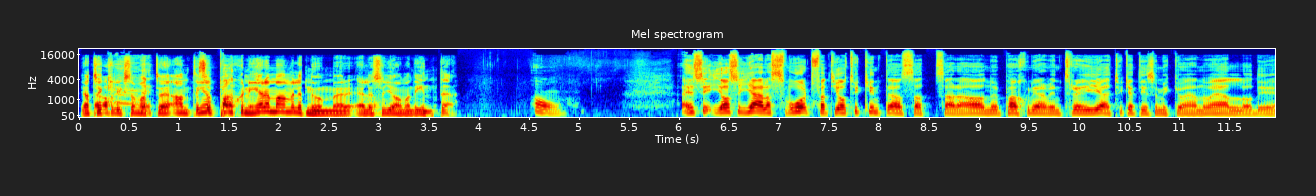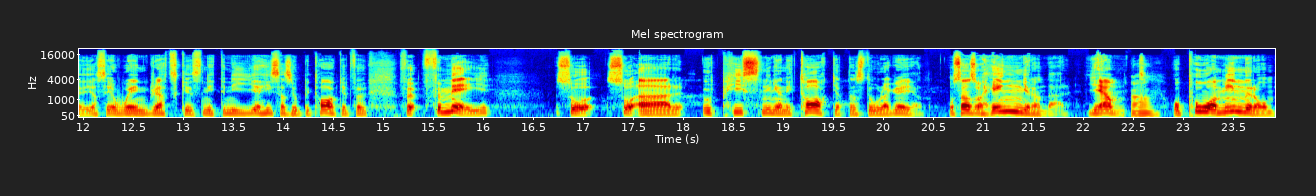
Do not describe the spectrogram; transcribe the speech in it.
Jag tycker ja. liksom att eh, antingen alltså, pensionerar man väl ett nummer eller så gör man det inte. Ja. Jag har så jävla svårt för att jag tycker inte ens att så här, ah, nu pensionerar vi en tröja, jag tycker att det är så mycket av NHL och det, jag ser Wayne Gretzkys 99 hissas upp i taket. För, för, för mig så, så är upphissningen i taket den stora grejen. Och sen så hänger den där jämt Ja. och påminner om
